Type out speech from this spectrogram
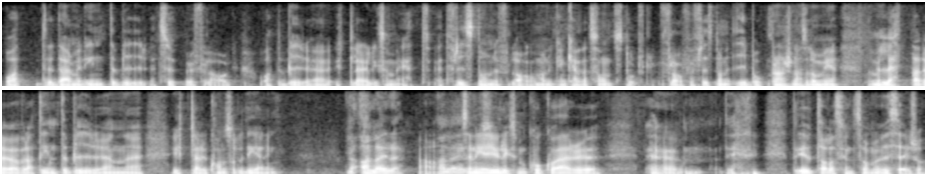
och att det därmed inte blir ett superförlag. Och att det blir eh, ytterligare liksom ett, ett fristående förlag, om man nu kan kalla ett sånt stort förlag för fristående i bokbranschen. Alltså de är, de är lättade över att det inte blir en uh, ytterligare konsolidering. Ja, alla är det. Ja. Alla är Sen det. är ju liksom KKR Eh, det, det uttalas inte så, men vi säger så.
